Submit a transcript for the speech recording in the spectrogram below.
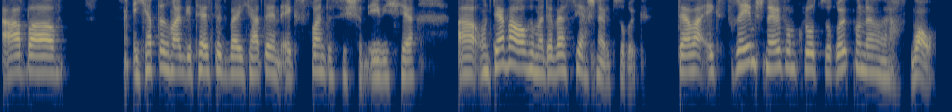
Aber ich habe das mal getestet, weil ich hatte einen Ex-Freund, das ist schon ewig her. äh, Und der war auch immer, der war sehr schnell zurück. Der war extrem schnell vom Klo zurück und dann habe ich gedacht, wow,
